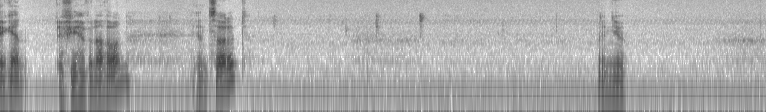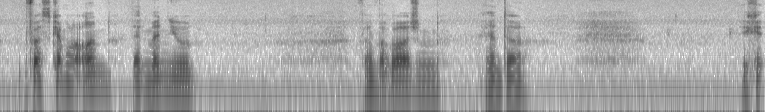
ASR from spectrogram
again, if you have another one, insert it. Menu. First camera on, then menu. Firmware version, enter. You can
